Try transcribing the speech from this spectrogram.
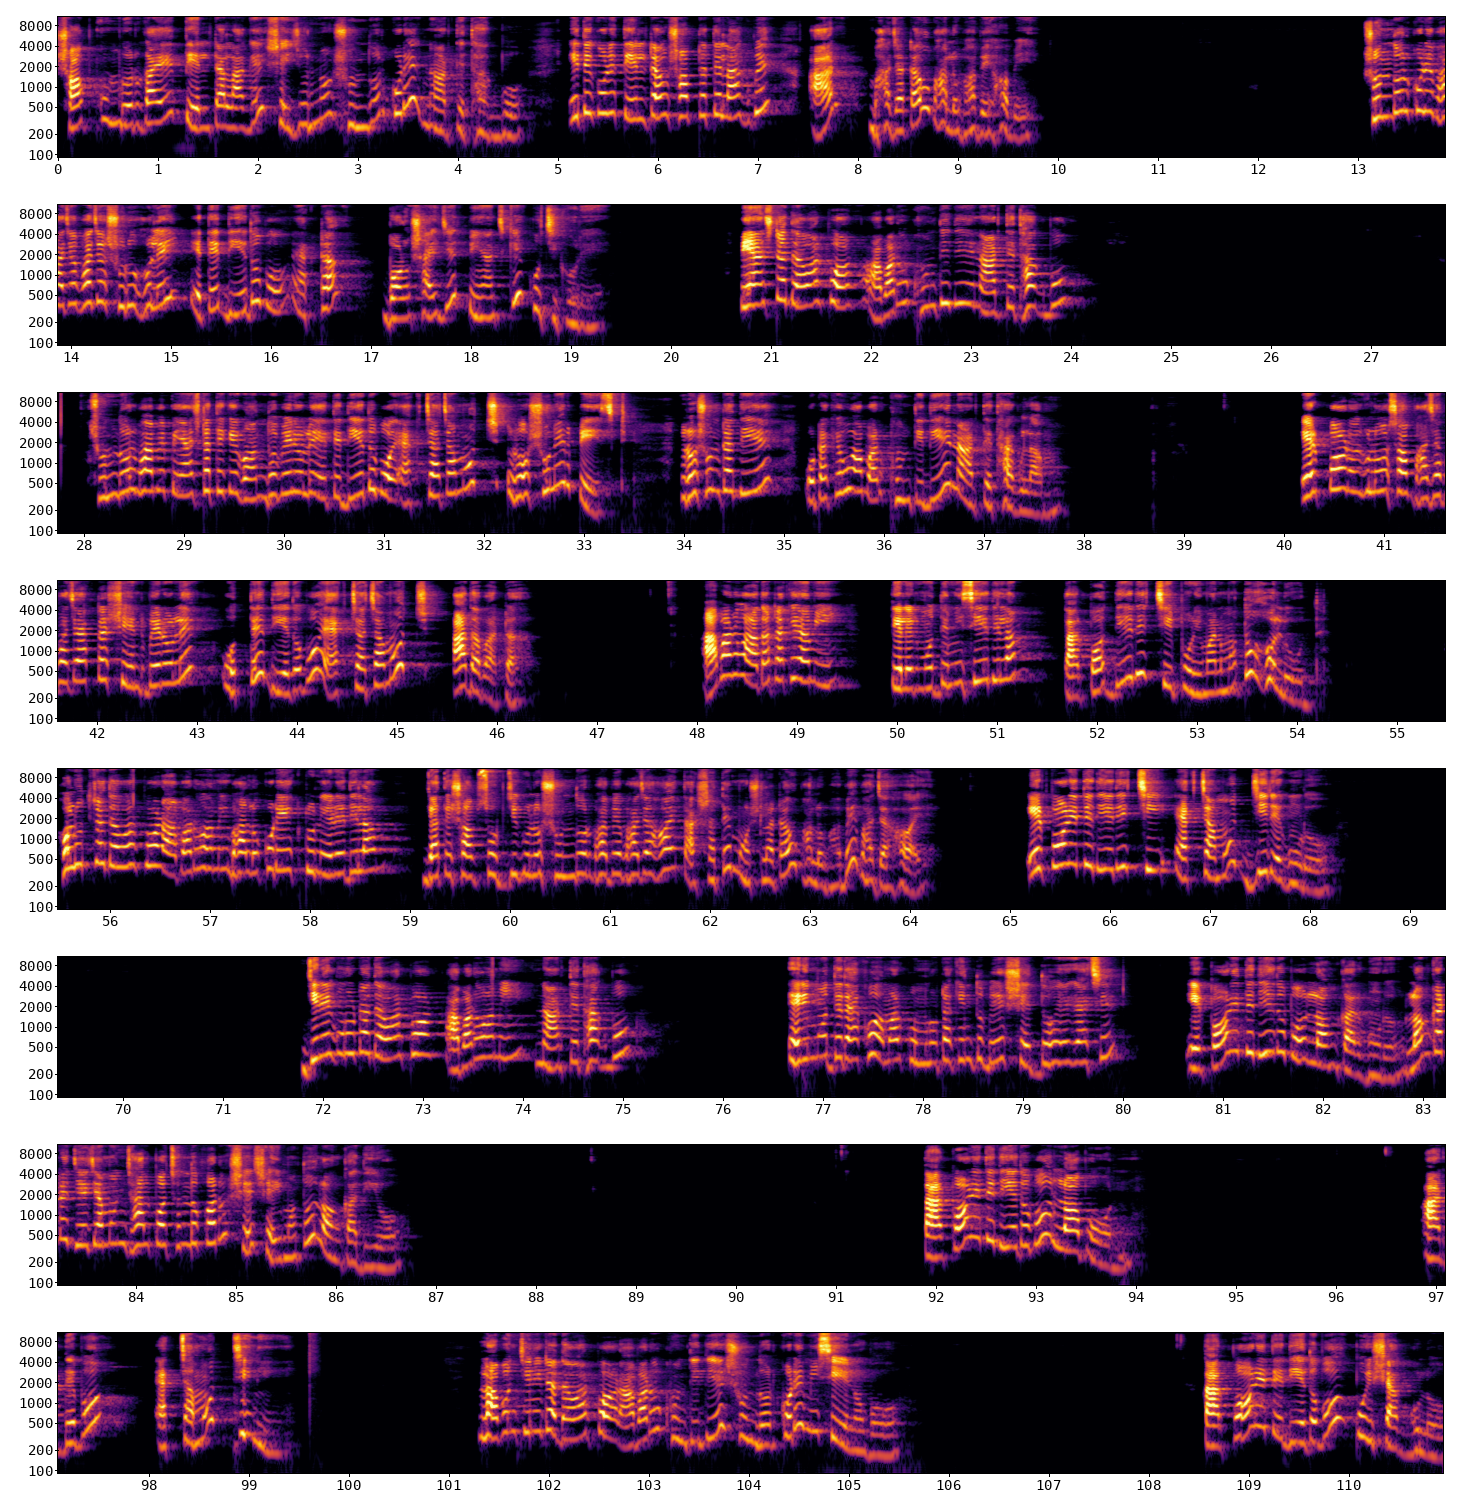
সব কুমড়োর গায়ে তেলটা লাগে, সেই জন্য সুন্দর করে নাড়তে থাকব। এতে করে তেলটাও সবটাতে লাগবে আর ভাজাটাও ভালোভাবে হবে। সুন্দর করে ভাজা ভাজা শুরু হলেই এতে দিয়ে দেবো একটা বড় সাইজের পেঁয়াজকে কুচি করে। পেঁয়াজটা দেওয়ার পর আবারও খুন্তি দিয়ে নাড়তে থাকব। সুন্দরভাবে পেঁয়াজটা থেকে গন্ধ বেরোলে এতে দিয়ে দেবো এক চা চামচ রসুনের পেস্ট। রসুনটা দিয়ে ওটাকেও আবার খুন্তি দিয়ে নাড়তে থাকলাম। এরপর ওইগুলো সব ভাজা ভাজা একটা সেন্ট বেরোলে ওতে দিয়ে দেবো এক চা চামচ আদা বাটা। আবারও আদাটাকে আমি তেলের মধ্যে মিশিয়ে দিলাম, তারপর দিয়ে দিচ্ছি পরিমাণ মতো হলুদ। হলুদটা দেওয়ার পর আবারও আমি ভালো করে একটু নেড়ে দিলাম, যাতে সব সবজিগুলো সুন্দরভাবে ভাজা হয়, তার সাথে মশলাটাও ভালোভাবে ভাজা হয়। এরপর এতে দিয়ে দিচ্ছি এক চামচ জিরে গুঁড়ো। জিরে গুঁড়োটা দেওয়ার পর আবারও আমি নাড়তে থাকব। এরই মধ্যে দেখো আমার কুমড়োটা কিন্তু বেশ সেদ্ধ হয়ে গেছে। এরপর এতে দিয়ে দেবো লঙ্কার গুঁড়ো। লঙ্কাটা যে যেমন ঝাল পছন্দ করো, সে সেই মতো লঙ্কা দিও। তারপর এতে দিয়ে দেবো লবণ। আর দেব এক চামচ চিনি। লবণ চিনিটা দেওয়ার পর আবারও খুন্তি দিয়ে সুন্দর করে মিশিয়ে নেব। তারপর এতে দিয়ে দেবো পুঁই শাকগুলো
